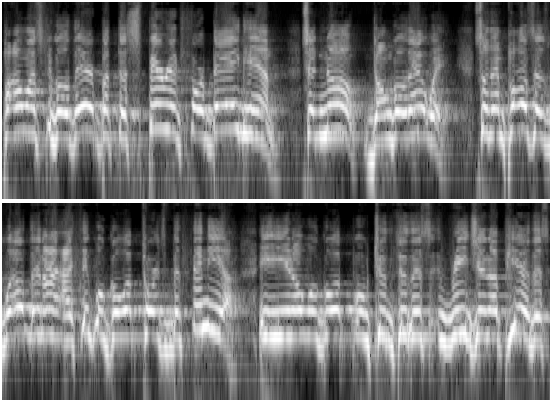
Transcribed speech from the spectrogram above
Paul wants to go there, but the Spirit forbade him. Said, no, don't go that way. So then Paul says, well, then I, I think we'll go up towards Bithynia. You know, we'll go up to, to this region up here, this,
